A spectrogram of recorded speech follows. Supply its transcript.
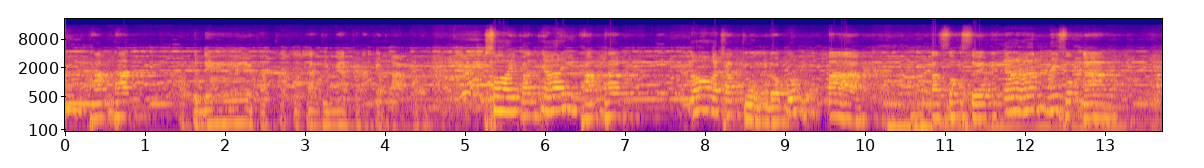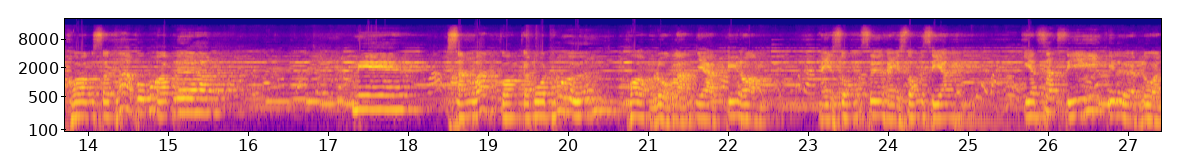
ยทำทัดขอบคุณเด้อครับขอบคุณทางทีมงานคณะเจ้าภาพครับซอยบรรยายทำทักน้องชักจูงดอกลุงป้ากระส่งเสริมงานในสมงานของสถาผู้มอบเรื่อง เมียสังวัดกองกระบวดเพื่อนพร้อมโลกหลานญาติพี่น้อง ให้สมซื้อให้สมเสียง เกียรติศักดิ์ศรีที่เลือดล้วน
